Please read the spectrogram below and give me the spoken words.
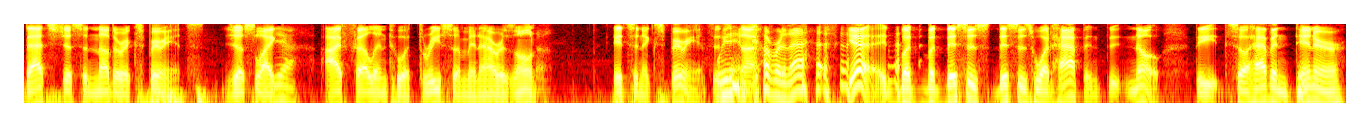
that's just another experience. Just like Yeah. I fell into a threesome in Arizona. It's an experience. It's we didn't not. cover that. yeah, but but this is this is what happened. No, the so having dinner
